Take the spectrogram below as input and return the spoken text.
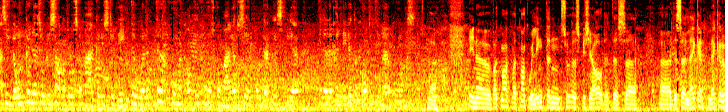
as die jong kinders ook hier saam met ons gewerk het, die studente, hoe hulle terugkom en altyd vir ons kom hallo sê kom drukkies gee en hulle geniet dit ook altyd hier by ons. Ja. En uh wat maak wat maak Wellington so spesiaal? Dit is uh uh dis 'n lekker lekker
